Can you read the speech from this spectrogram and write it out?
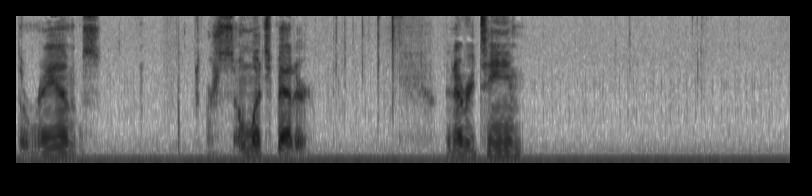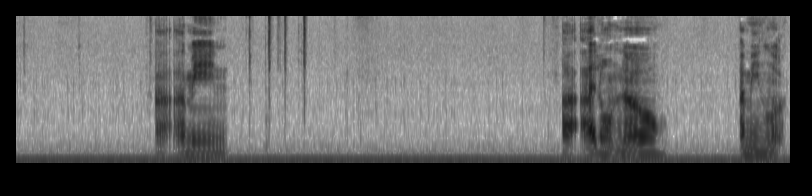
The Rams are so much better than every team. I mean, I, I don't know. I mean, look.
